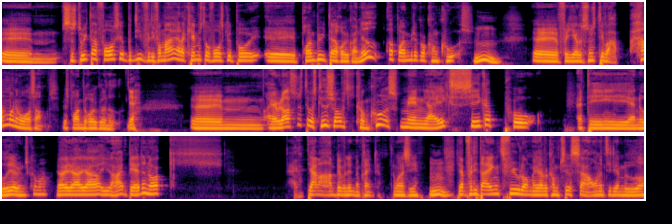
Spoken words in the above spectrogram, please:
Øhm, synes du ikke, der er forskel på de? Fordi for mig er der kæmpe stor forskel på øh, Brøndby, der rykker ned, og Brøndby, der går konkurs. Mm. Øh, fordi jeg vil synes, det var hammerende morsomt, hvis Brøndby rykkede ned. Ja. Øhm, og jeg vil også synes, det var skide sjovt, hvis de konkurs, men jeg er ikke sikker på, at det er noget, jeg ønsker mig. Jeg, jeg, jeg, nej, det er det nok. Jeg er meget ambivalent omkring det, det må jeg sige. Mm. Ja, fordi der er ingen tvivl om, at jeg vil komme til at savne de der møder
